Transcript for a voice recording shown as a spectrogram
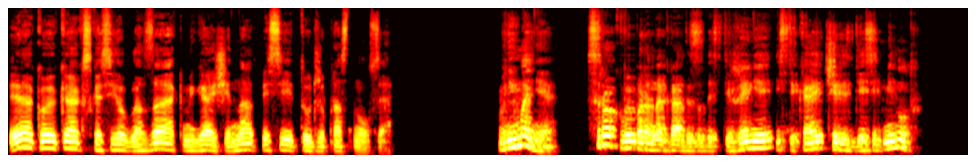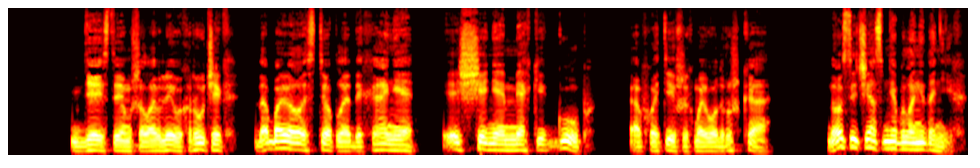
Я кое-как скосил глаза к мигающей надписи и тут же проснулся. «Внимание! Срок выбора награды за достижение истекает через 10 минут». К действиям шаловливых ручек добавилось теплое дыхание и ощущение мягких губ, обхвативших моего дружка. Но сейчас мне было не до них.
